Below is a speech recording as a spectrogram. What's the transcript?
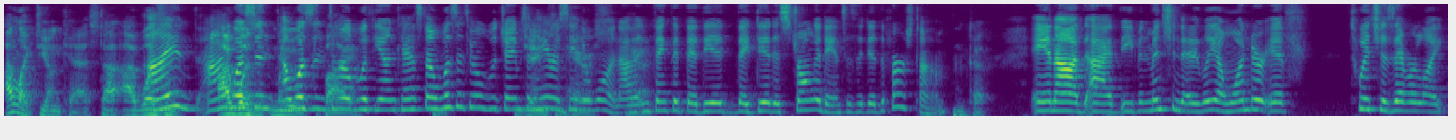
I liked Young Cast. I, I I wasn't. I, wasn't I wasn't thrilled with Young Cast. I wasn't thrilled with James, and Harris and either Harris, one. I yeah. didn't think that they did they did as strong a dance as they did the first time. Okay. And I I even mentioned Eddie Lee. I wonder if Twitch is ever like,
